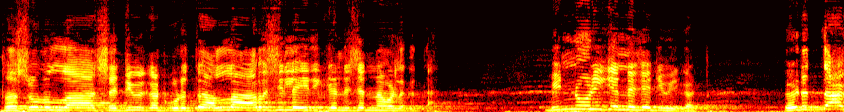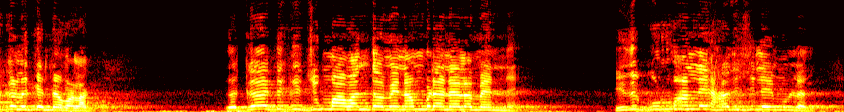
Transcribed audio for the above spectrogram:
ரசூலுல்லா சர்டிபிகேட் கொடுத்து அல்லாஹ் அரசியல் இருக்கேன்னு சொன்னவளுக்கு தான். பின்னூரிக்கு என்ன சர்டிபிகேட் எடுத்தாக்களுக்கு என்ன வழக்கம்? இதை கேட்டுக்கு சும்மா வந்தோமே நம்புட நிலைமை என்ன? இது குர்வான்லே ஹரிசிலேயும் உள்ளது.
